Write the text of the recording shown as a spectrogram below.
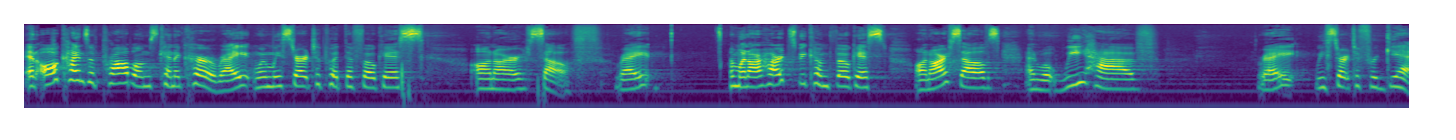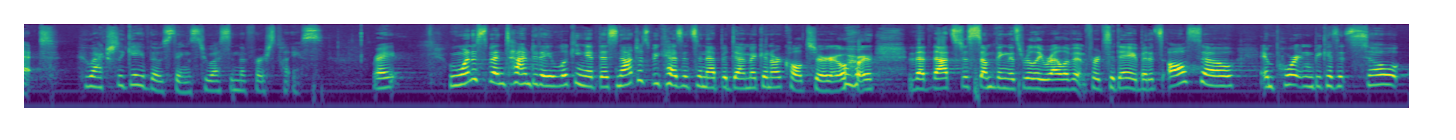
and all kinds of problems can occur, right? When we start to put the focus on ourself, right? And when our hearts become focused on ourselves and what we have, right, we start to forget who actually gave those things to us in the first place, right? We want to spend time today looking at this, not just because it's an epidemic in our culture or that that's just something that's really relevant for today, but it's also important because it's so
